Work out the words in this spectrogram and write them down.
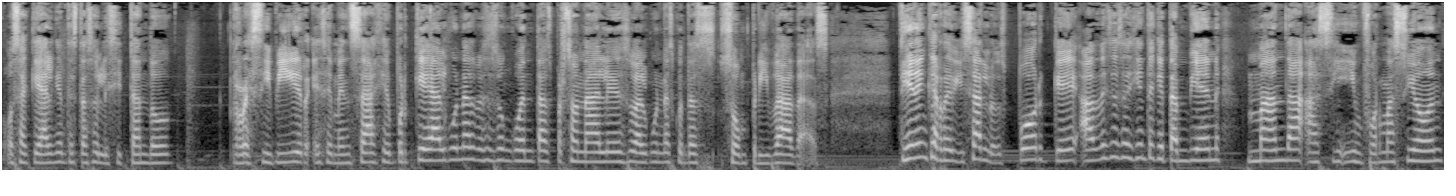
o sea que alguien te está solicitando recibir ese mensaje, porque algunas veces son cuentas personales o algunas cuentas son privadas tienen que revisarlos porque a veces hay gente que también manda así información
